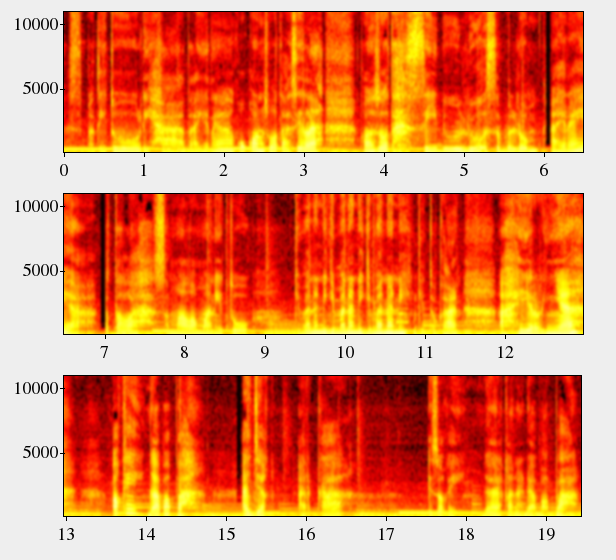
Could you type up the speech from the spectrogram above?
seperti itu lihat. Akhirnya aku konsultasi lah konsultasi dulu sebelum akhirnya ya setelah semalaman itu gimana nih gimana nih gimana nih? gitu kan. Akhirnya oke okay, nggak apa-apa. Ajak Arka. Is okay nggak akan ada apa-apa.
